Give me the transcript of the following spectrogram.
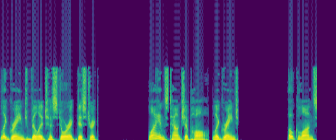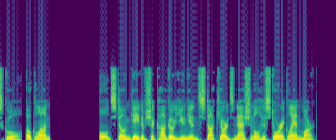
LaGrange Village Historic District Lyons Township Hall, LaGrange Oak Lawn School, Oak Lawn Old Stone Gate of Chicago Union Stockyards National Historic Landmark,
